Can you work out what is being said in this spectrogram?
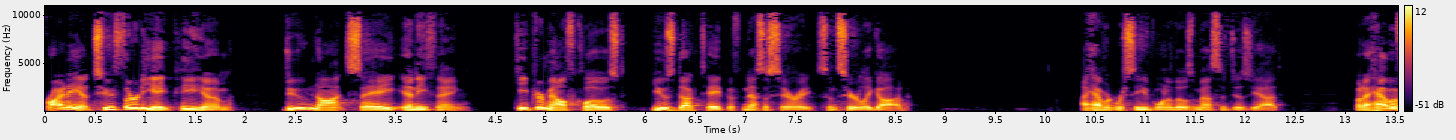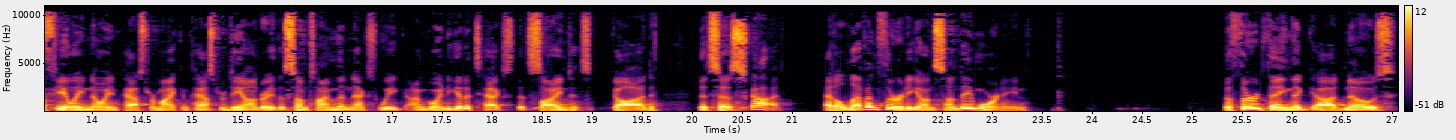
Friday at 2.38 p.m., do not say anything. Keep your mouth closed. Use duct tape if necessary. Sincerely, God. I haven't received one of those messages yet. But I have a feeling, knowing Pastor Mike and Pastor DeAndre, that sometime the next week I'm going to get a text that signed God that says, Scott, at 1130 on Sunday morning, the third thing that God knows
